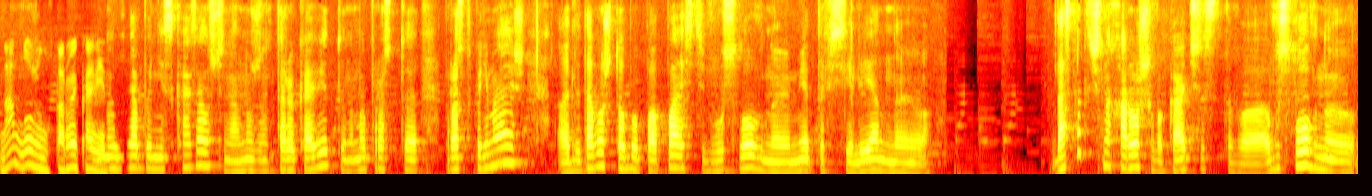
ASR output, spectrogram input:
Нам нужен второй ковид. Ну, я бы не сказал, что нам нужен второй ковид, но мы просто, просто понимаешь, а для того, чтобы попасть в условную метавселенную достаточно хорошего качества, в условную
